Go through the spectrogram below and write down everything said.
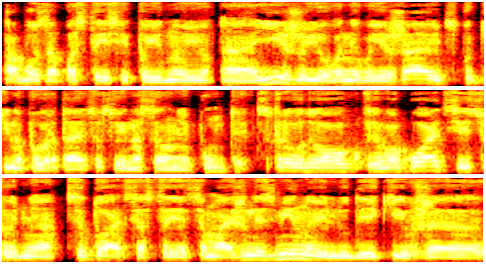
або запастись відповідною е, їжею. Вони виїжджають, спокійно повертаються в свої населені пункти. З приводу евакуації сьогодні ситуація стається майже незмінною. Люди, які вже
